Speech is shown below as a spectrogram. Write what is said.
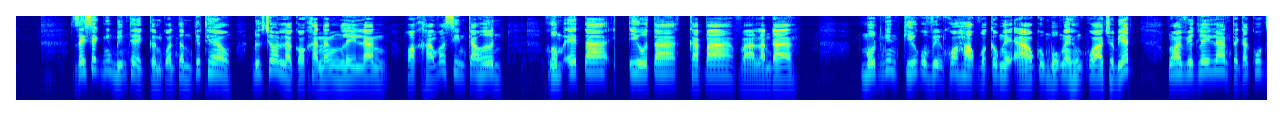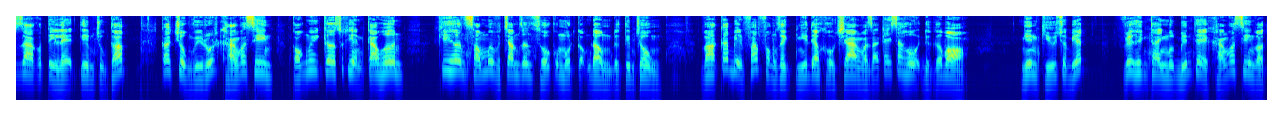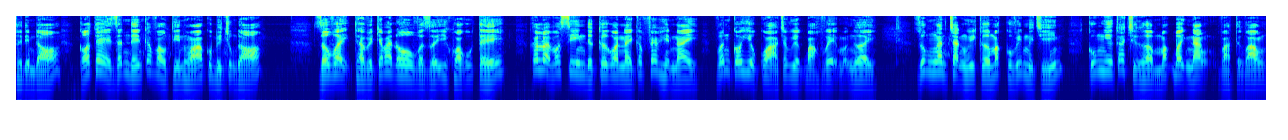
Danh sách những biến thể cần quan tâm tiếp theo được cho là có khả năng lây lan hoặc kháng vaccine cao hơn, gồm Eta, Iota, Kappa và Lambda. Một nghiên cứu của Viện Khoa học và Công nghệ Áo công bố ngày hôm qua cho biết, ngoài việc lây lan tại các quốc gia có tỷ lệ tiêm chủng thấp, các chủng virus kháng vaccine có nguy cơ xuất hiện cao hơn khi hơn 60% dân số của một cộng đồng được tiêm chủng và các biện pháp phòng dịch như đeo khẩu trang và giãn cách xã hội được gỡ bỏ. Nghiên cứu cho biết, việc hình thành một biến thể kháng vaccine vào thời điểm đó có thể dẫn đến các vòng tiến hóa của biến chủng đó. Dẫu vậy, theo WHO và giới y khoa quốc tế, các loại vaccine được cơ quan này cấp phép hiện nay vẫn có hiệu quả trong việc bảo vệ mọi người, giúp ngăn chặn nguy cơ mắc COVID-19 cũng như các trường hợp mắc bệnh nặng và tử vong.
